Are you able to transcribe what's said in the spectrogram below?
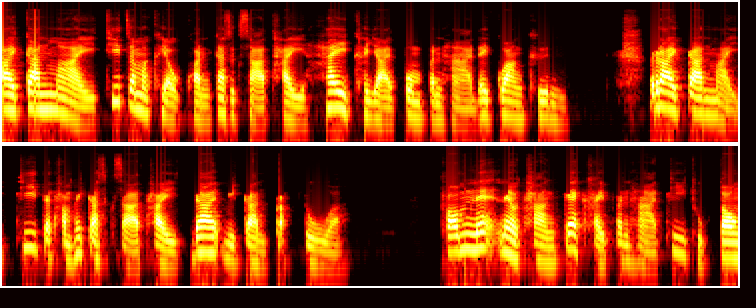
รายการใหม่ที่จะมาเขย่าขวัญการศึกษาไทยให้ขยายปมปัญหาได้กว้างขึ้น รายการใหม่ที่จะทำให้การศึกษาไทยได้มีการปรับตัว พร้อมแนะแนวทางแก้ไขปัญหาที่ถูกต้อง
